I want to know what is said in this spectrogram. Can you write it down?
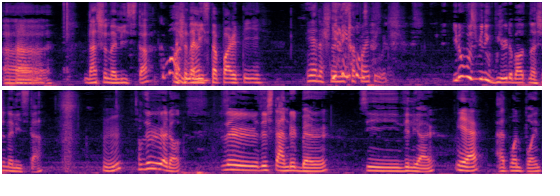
uh, Nacionalista. Come on, man. Nacionalista Party. Yeah, Nacionalista know- Party, which You know what's really weird about Nacionalista? Hmm? Their, ano, their, their standard bearer, si Villar, yeah, at one point.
